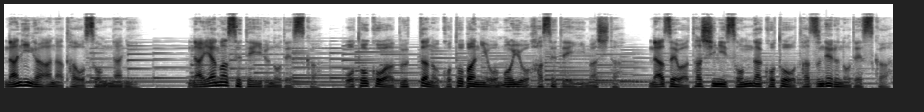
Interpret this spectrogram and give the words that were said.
何があなたをそんなに悩ませているのですか？男はブッダの言葉に思いを馳せて言いました。なぜ私にそんなことを尋ねるのですか？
